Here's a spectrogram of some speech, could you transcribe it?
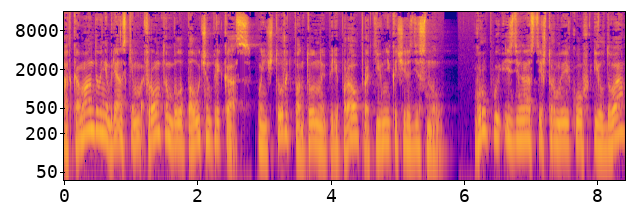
От командования Брянским фронтом был получен приказ уничтожить понтонную переправу противника через Десну. Группу из 12 штурмовиков Ил-2,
